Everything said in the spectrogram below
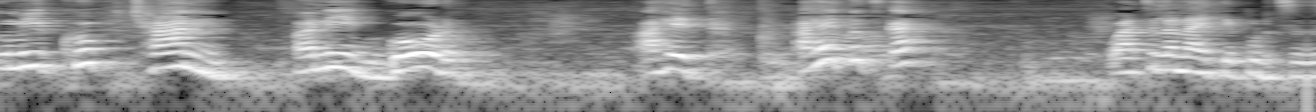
तुम्ही खूप छान आणि गोड आहेत. आहेतच का? वाचलं नाही ते पुढचं.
